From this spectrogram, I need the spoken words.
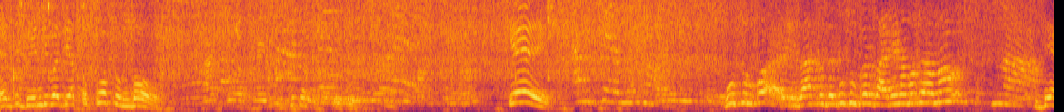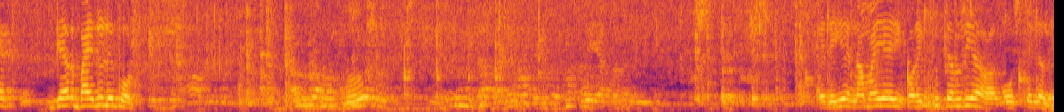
এর যে ভেন্ডি বাজি এত পছন্দ। কে? গোসল রাস্তাতে গোসল করে জানি না আমাকে না দেখ বাইরে কর? এটা ইয়ে নামাইয়া করে একটু তেল দিয়া মুছতে গেলে।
